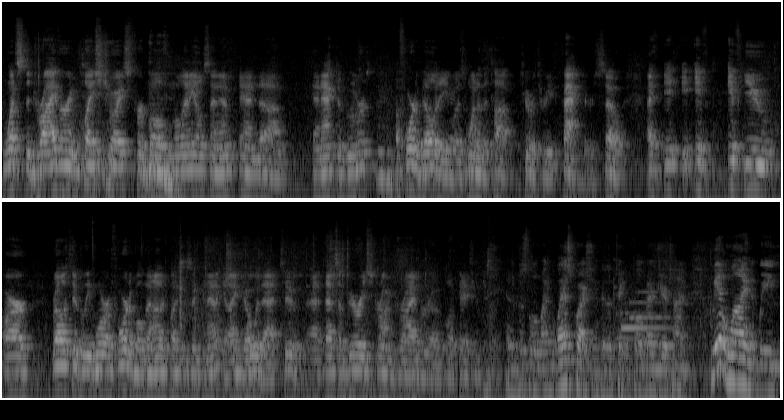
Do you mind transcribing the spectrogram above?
what's the driver in place choice for both millennials and, and, um, and active boomers, affordability was one of the top two or three factors. So I, i- i- if, if you are relatively more affordable than other places in Connecticut, I'd go with that too. That, that's a very strong driver of location. And just a little, my last question, because I'll take a full advantage of your time. We had a line that we,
